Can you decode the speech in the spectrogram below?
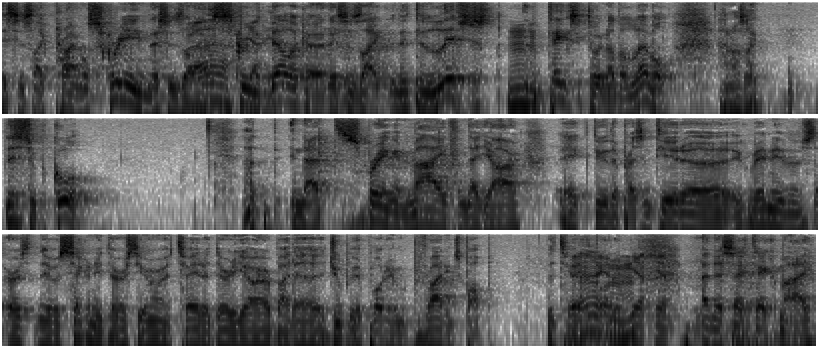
this is like Primal Scream, this is like ah, Screamadelica, yeah, yeah. this is like, it lifts, mm -hmm. it takes it to another level. And I was like, this is super cool. In that spring, in mei van dat jaar, ik doe de presenteren, ik weet niet, het was de eerste, nee, het was zeker niet de eerste jaar, maar het tweede, derde jaar bij de Jupiter Podium Bevrijdingspop de tweede ja, podium. Ja, ja. En hij zegt tegen mij,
